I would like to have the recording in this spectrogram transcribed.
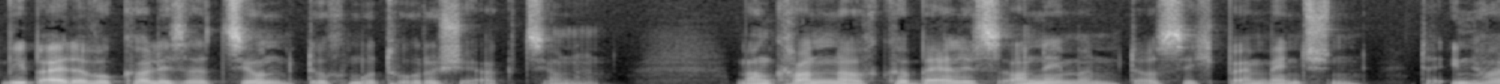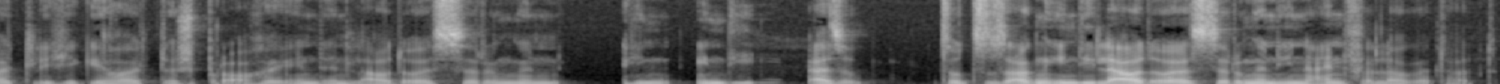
wie bei der Vokalisation durch motorische Aktionen. Man kann nach Corbelis annehmen, dass sich beim Menschen der inhaltliche Gehalt der Sprache in den Lautäußerungen hin, in die, also sozusagen in die Lautäußerungen hinein verlagert hat.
